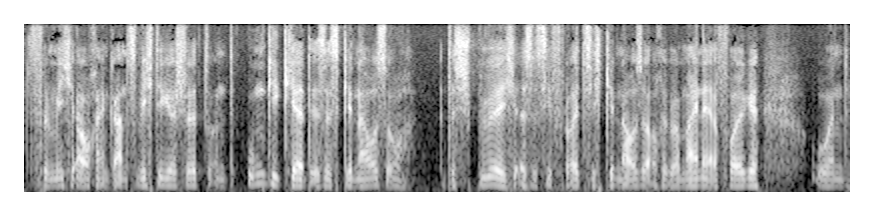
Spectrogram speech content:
für mich auch ein ganz wichtiger Schritt und umgekehrt ist es genauso. Das spüre ich. Also sie freut sich genauso auch über meine Erfolge und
